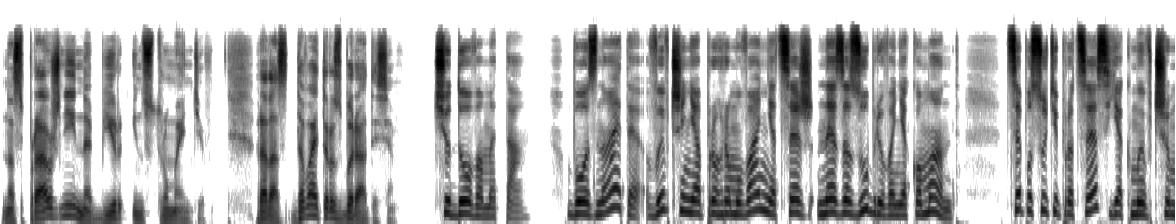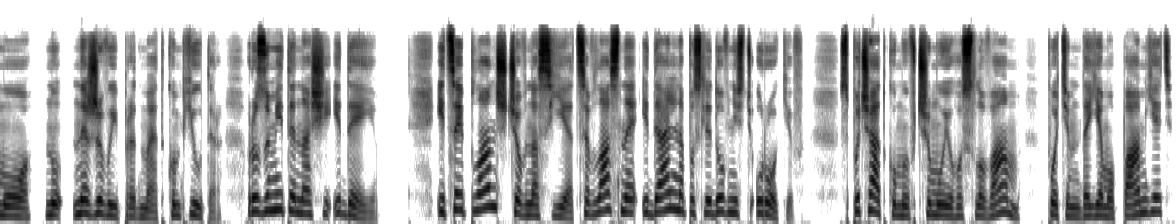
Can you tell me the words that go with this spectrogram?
на справжній набір інструментів. Радас, давайте розбиратися. Чудова мета. Бо, знаєте, вивчення програмування – це ж не зазубрювання команд. Це, по суті, процес, як ми вчимо, ну, неживий предмет, комп'ютер, розуміти наші ідеї. І цей план, що в нас є, це, власне, ідеальна послідовність уроків. Спочатку ми вчимо його словам, потім даємо пам'ять,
